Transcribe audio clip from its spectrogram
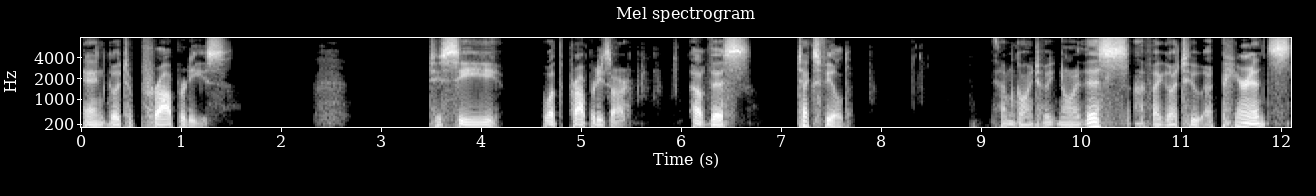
and go to properties to see what the properties are of this text field. I'm going to ignore this. If I go to appearance,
